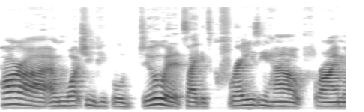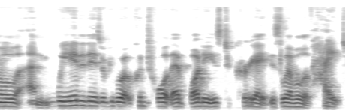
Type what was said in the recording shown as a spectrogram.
horror and watching people do it, it's like it's crazy how primal and weird it is when people contort their bodies to create this level of hate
